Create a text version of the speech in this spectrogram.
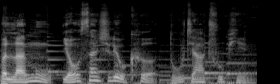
本栏目由三十六氪独家出品。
